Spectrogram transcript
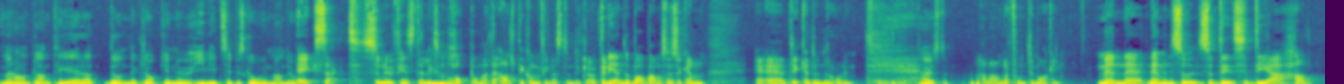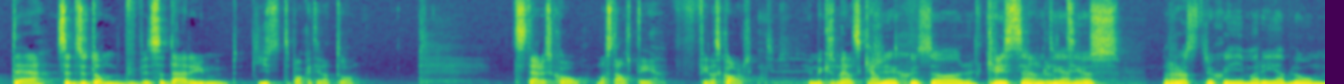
men har han planterat dunderklockor nu i Vitsipiskogen med andra ord? Exakt, så nu finns det liksom hopp om att det alltid kommer finnas dunderklockor. För det är ändå bara Bamse som kan äh, dricka dunderhonung. Ja, just det. Alla andra får ont i magen. Men, eh, nej, men så, så, det, så det jag hade, så, så, de, så där är ju just tillbaka till att då status quo måste alltid finnas kvar. Hur mycket som helst kan Regissör Christian Rutenius. Röstregi Maria Blom.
